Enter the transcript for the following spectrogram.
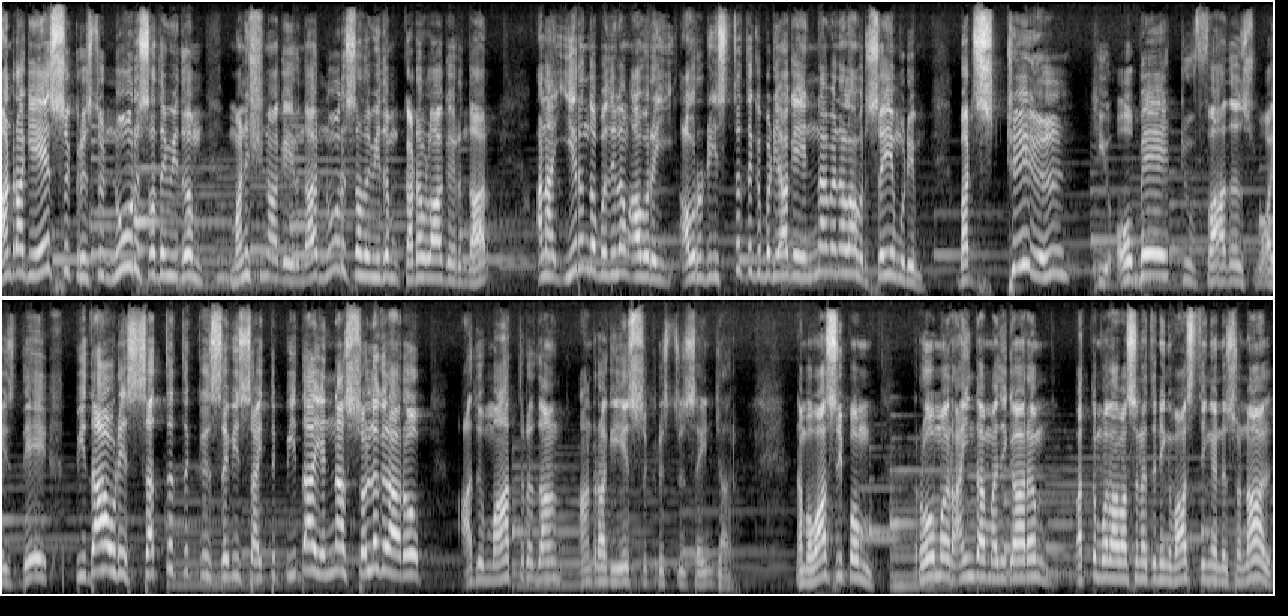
ஆண்டராக இயேசு கிறிஸ்து நூறு சதவீதம் மனுஷனாக இருந்தார் நூறு சதவீதம் கடவுளாக இருந்தார். ஆனால் இருந்த போதிலும் அவரை அவருடைய இஷ்டத்துக்குபடியாக என்ன வேணாலும் அவர் செய்ய முடியும். But still he obey to father's voice the பிதாவுடைய சத்தத்துக்கு செவி சாய்த்து பிதா என்ன சொல்லுகிறாரோ அது மாத்திரதான் ஆண்டராக இயேசு கிறிஸ்து செஞ்சார். நம்ம வாசிப்போம். ரோமர் ஐந்தாம் அதிகாரம் பத்தொன்பதாம் வசனத்தை நீங்க வாசித்தீங்கன்னு சொன்னால்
